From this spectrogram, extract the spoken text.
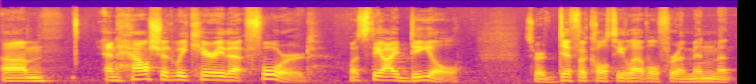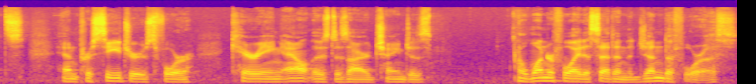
Um, and how should we carry that forward? What's the ideal sort of difficulty level for amendments and procedures for carrying out those desired changes? A wonderful way to set an agenda for us.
